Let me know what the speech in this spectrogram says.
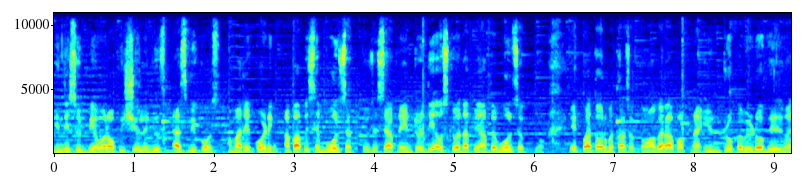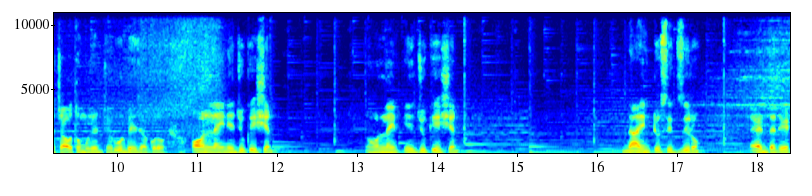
Hindi should be our official language as because हमारे अकॉर्डिंग अब आप इसे बोल सकते हो, जैसे आपने इंट्रो दिया, उसके बाद आप यहाँ पे बोल सकते हो। एक बात और बता सकता हूँ, अगर आप अपना इंट्रो का वीडियो भेजना चाहो तो मुझे ज़रूर भेजा करो। Online education online education nine two six zero at the rate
